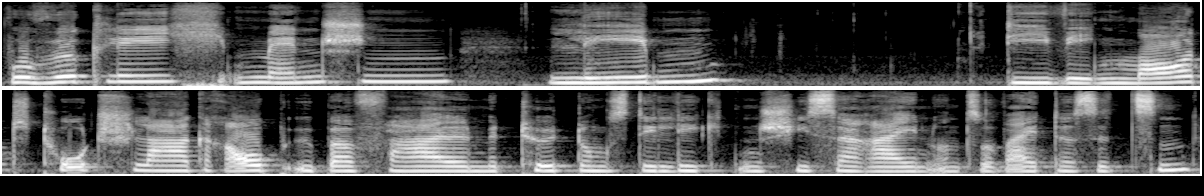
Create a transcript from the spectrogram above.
wo wirklich Menschen leben, die wegen Mord, Totschlag, Raubüberfall mit Tötungsdelikten, Schießereien und so weiter sitzen.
